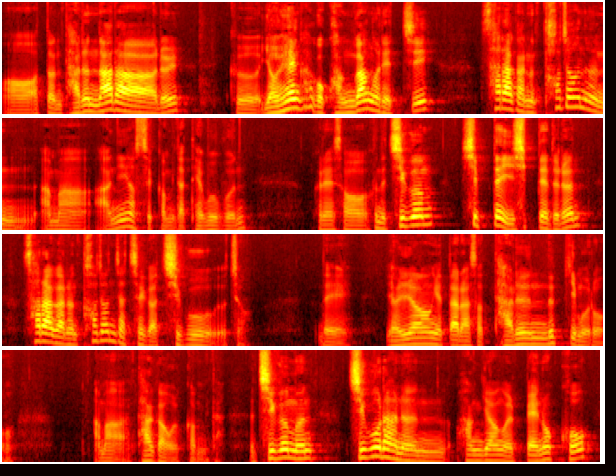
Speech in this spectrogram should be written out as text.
어, 어떤 다른 나라를 그 여행하고 관광을 했지 살아가는 터전은 아마 아니었을 겁니다. 대부분. 그래서 근데 지금 10대, 20대들은 살아가는 터전 자체가 지구죠. 네. 연령에 따라서 다른 느낌으로 아마 다가올 겁니다. 지금은 지구라는 환경을 빼놓고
